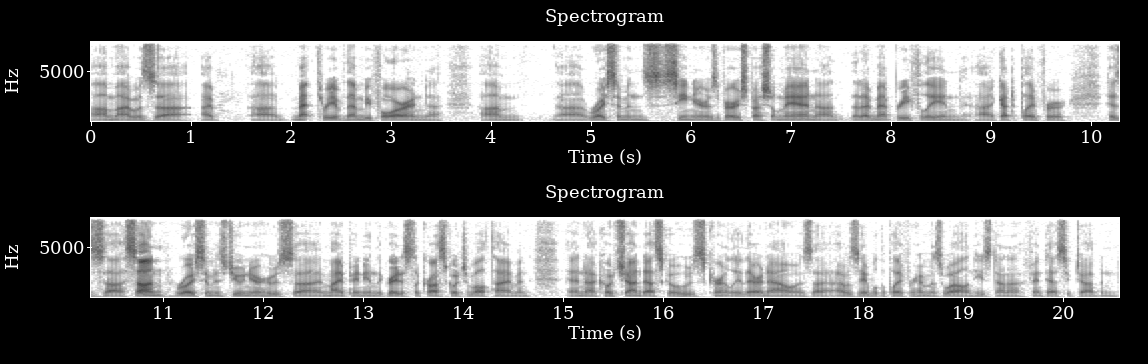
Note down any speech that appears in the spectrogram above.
Um, I was I've met three of them before, and um, uh, Roy Simmons Sr. is a very special man uh, that I met briefly and I uh, got to play for his uh, son, Roy Simmons Jr., who's, uh, in my opinion, the greatest lacrosse coach of all time, and, and uh, Coach John Desko, who's currently there now. Is, I was able to play for him as well, and he's done a fantastic job in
